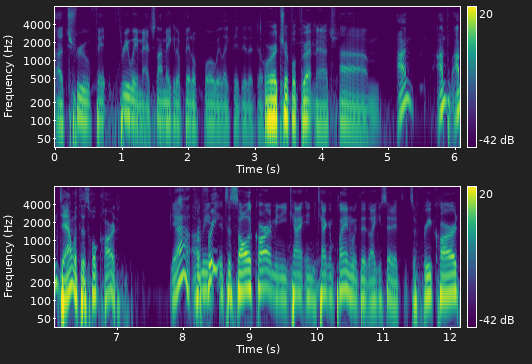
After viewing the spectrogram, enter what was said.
a true fate, three way match, not make it a fatal four way like they did at Double. Or a triple threat match. um, I'm I'm I'm down with this whole card. Yeah, I mean, free. it's a solid card. I mean, you can't and you can't complain with it. Like you said, it's it's a free card,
